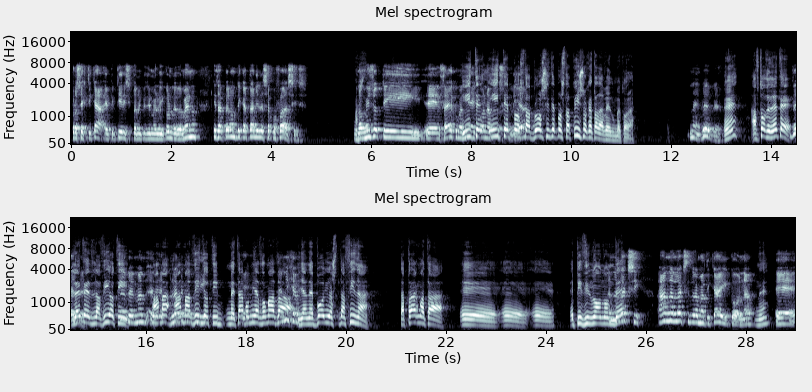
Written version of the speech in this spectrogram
προσεκτικά επιτήρηση των επιδημιολογικών δεδομένων και θα παίρνονται κατάλληλε αποφάσεις. Νομίζω ότι θα έχουμε είτε, μια εικόνα είτε προς τα μπρος είτε προς τα πίσω καταλαβαίνουμε τώρα. Ναι, βέβαια. Ε; Αυτό δεν λέτε; Βέβαια. Λέτε δηλαδή ότι βέβαια, άμα, άμα δείτε ότι... μετά από μια εβδομάδα είχα... για εμπόριο στην Αθήνα τα πράγματα ε, ε, ε, επιδεινώνονται. Αν αλλάξει, αν αλλάξει δραματικά η εικόνα, ναι. ε,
